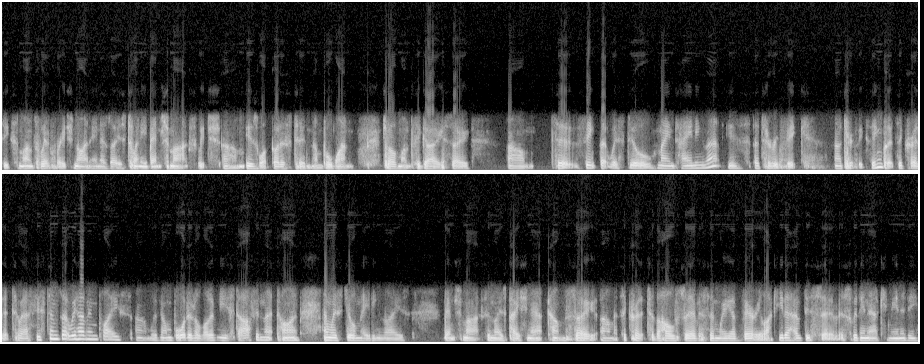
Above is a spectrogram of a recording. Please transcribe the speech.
six months, we've reached 19 of those 20 benchmarks, which um, is what got us to number one 12 months ago. So um, to think that we're still maintaining that is a terrific, a terrific thing, but it's a credit to our systems that we have in place. Um, we've onboarded a lot of new staff in that time, and we're still meeting those benchmarks and those patient outcomes. So um, it's a credit to the whole service, and we are very lucky to have this service within our community.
